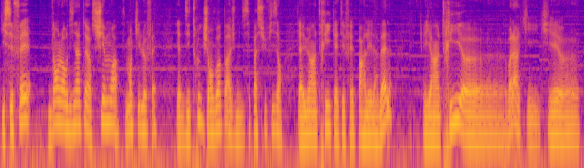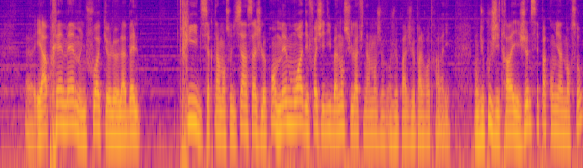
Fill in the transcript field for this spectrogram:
qui s'est fait dans l'ordinateur, chez moi, c'est moi qui le fais. Il y a des trucs j'en vois pas, je me dis c'est pas suffisant. Il y a eu un tri qui a été fait par les labels, et il y a un tri, euh, voilà, qui, qui est. euh, euh, et après même, une fois que le label trie certains morceaux, dit ça, ça je le prends. Même moi, des fois, j'ai dit bah non, celui-là finalement, je, je vais pas, je vais pas le retravailler. Donc du coup, j'ai travaillé, je ne sais pas combien de morceaux.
